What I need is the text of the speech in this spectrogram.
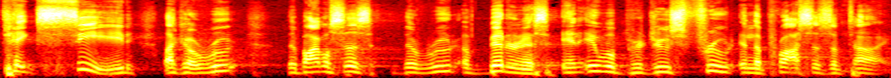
take seed like a root. The Bible says the root of bitterness and it will produce fruit in the process of time.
